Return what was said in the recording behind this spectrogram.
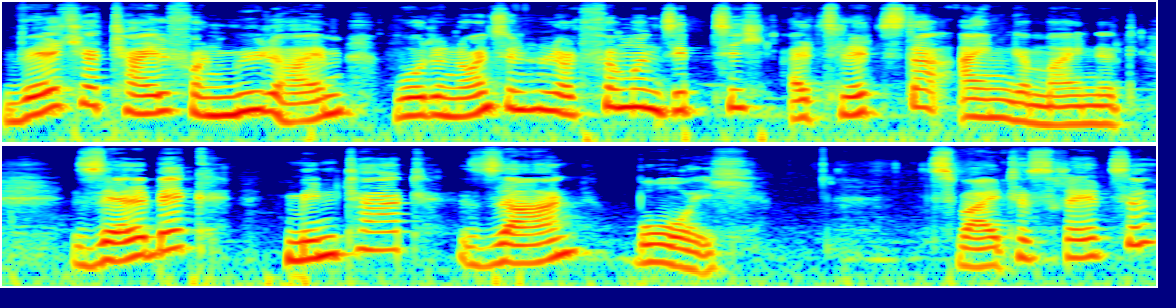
Welcher Teil von Mülheim wurde 1975 als letzter eingemeindet? Selbeck, Mintat, Sahn, Broich. Zweites Rätsel.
